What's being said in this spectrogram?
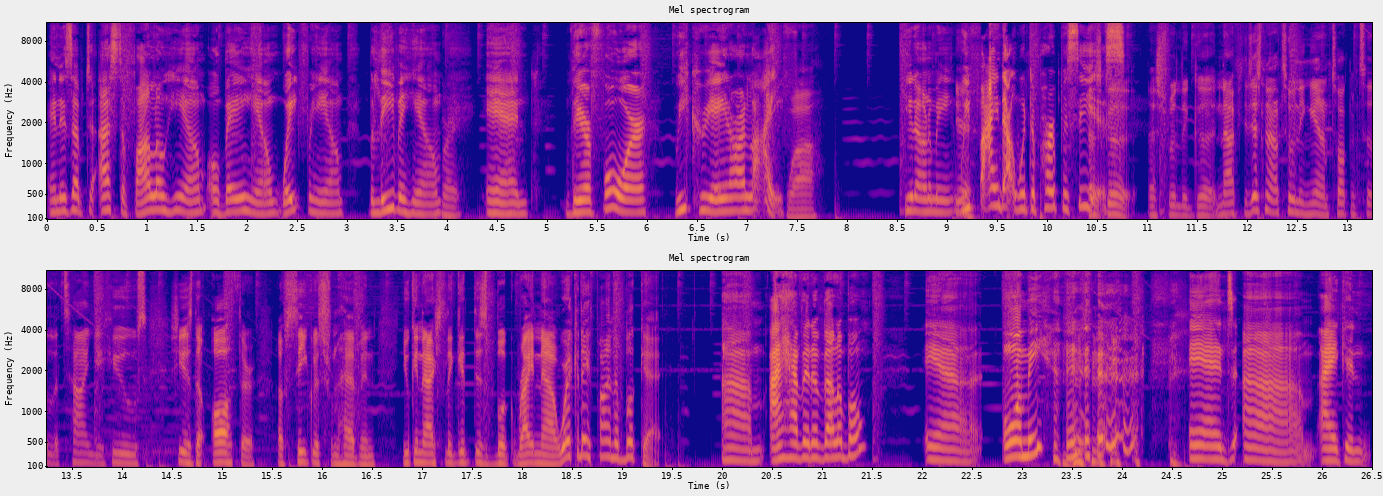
and it's up to us to follow Him, obey Him, wait for Him, believe in Him, Right. And therefore we create our life. Wow. You know what I mean? Yeah. We find out what the purpose is. That's good. That's really good. Now, if you're just now tuning in, I'm talking to Latanya Hughes. She is the author of Secrets from Heaven. You can actually get this book right now. Where can they find the book at? Um, I have it available uh, on me, and um, I can,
